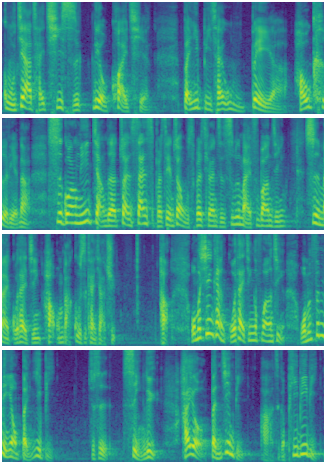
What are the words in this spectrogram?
股价才七十六块钱，本一比才五倍啊，好可怜呐！世光，你讲的赚三十 percent、赚五十 percent 值，是不是买富邦金？是买国泰金？好，我们把故事看下去。好，我们先看国泰金跟富邦金，我们分别用本一比，就是市盈率，还有本金比。啊，这个 P/B 比、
